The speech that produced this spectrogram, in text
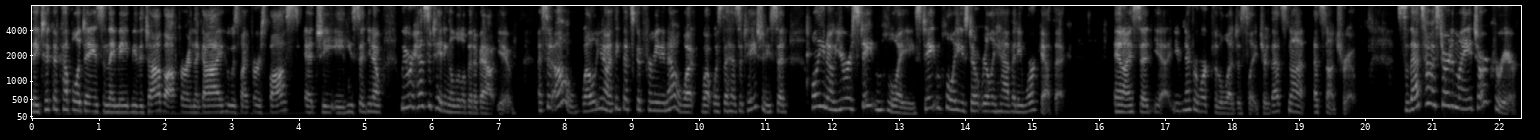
they took a couple of days and they made me the job offer. And the guy who was my first boss at GE, he said, you know, we were hesitating a little bit about you. I said, oh, well, you know, I think that's good for me to know. What what was the hesitation? He said, well, you know, you're a state employee. State employees don't really have any work ethic. And I said, yeah, you've never worked for the legislature. That's not that's not true. So that's how I started my HR career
